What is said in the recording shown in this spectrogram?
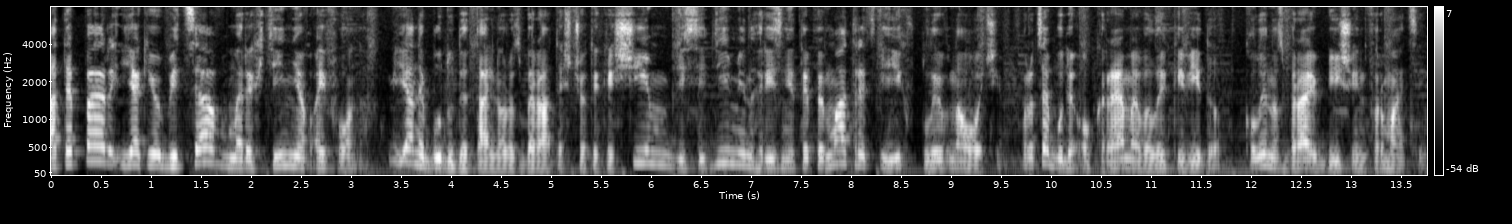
А тепер, як і обіцяв, мерехтіння в айфонах. Я не буду детально розбирати, що таке щім, DC-дімінг, різні типи матриць і їх вплив на очі. Про це буде окреме велике відео, коли назбираю більше інформації.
